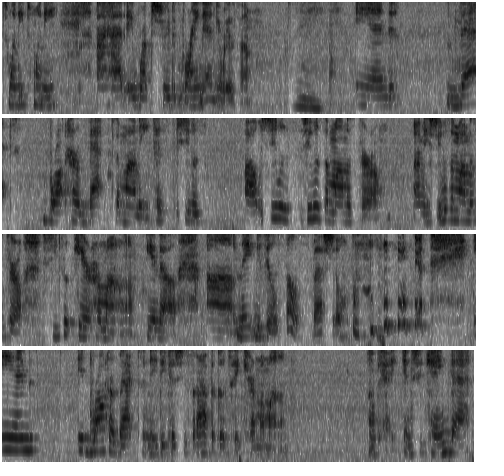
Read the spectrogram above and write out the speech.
2020, I had a ruptured brain aneurysm, mm. and that brought her back to mommy because she was uh, she was she was a mama's girl I mean, she was a mama's girl. She took care of her mom, you know, uh, made me feel so special. and it brought her back to me because she said, I have to go take care of my mom. Okay. And she came back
